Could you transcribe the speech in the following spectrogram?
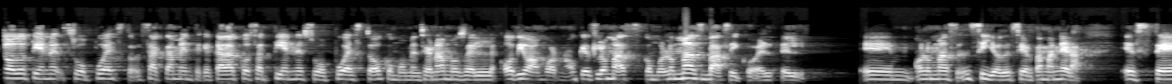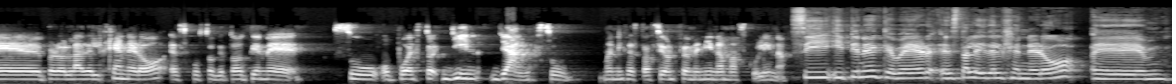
todo tiene su opuesto, exactamente, que cada cosa tiene su opuesto, como mencionamos, el odio-amor, ¿no? Que es lo más, como lo más básico, el, el em, o lo más sencillo de cierta manera. Este, pero la del género es justo que todo tiene su opuesto yin yang, su manifestación femenina masculina. Sí, y tiene que ver esta ley del género, eh,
